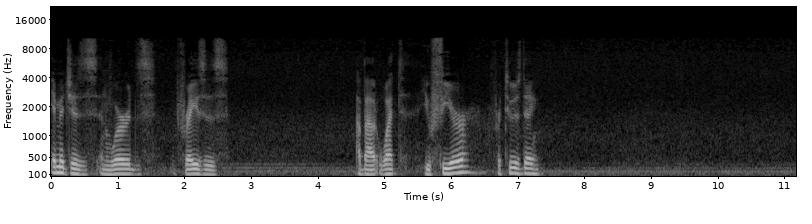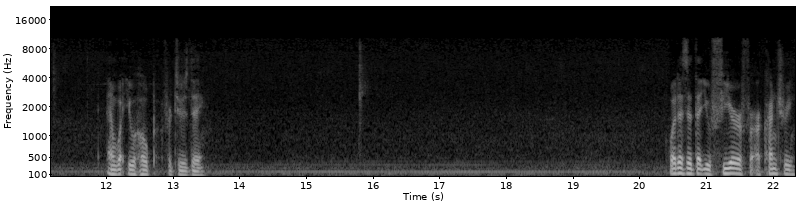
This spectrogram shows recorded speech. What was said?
images and words phrases about what you fear for Tuesday and what you hope for Tuesday. What is it that you fear for our country?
